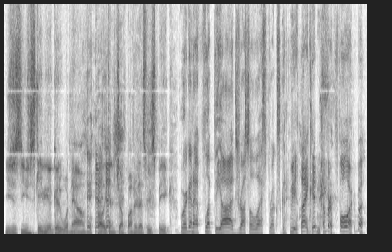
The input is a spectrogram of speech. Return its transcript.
you just you just gave me a good one. Now I'm probably gonna jump on it as we speak. We're gonna flip the odds. Russell Westbrook's gonna be like at number four. But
